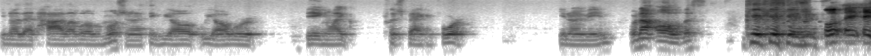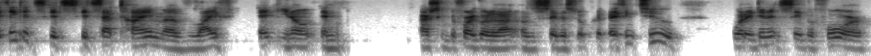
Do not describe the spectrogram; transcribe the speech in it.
you know that high level of emotion. I think we all we all were being like pushed back and forth. You know what I mean? Well, not all of us. well, I, I, think it's it's it's that time of life, it, you know. And actually, before I go to that, I'll just say this real quick. I think too, what I didn't say before.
